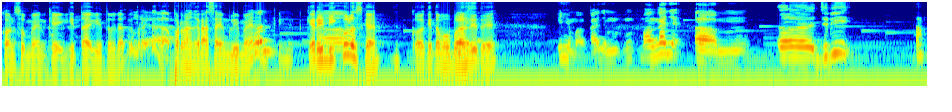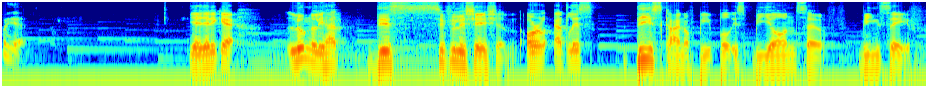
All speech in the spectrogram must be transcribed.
konsumen kayak kita gitu. Tapi mereka Iya. nggak pernah ngerasain beli mainan. Kan, Kayak ridiculous kan? Kalau kita mau bahas iya. itu ya. iya makanya makanya em, eh, jadi apa ya? Ya jadi kayak lu ngelihat this civilization or at least this kind of people is beyond safe, being safe,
